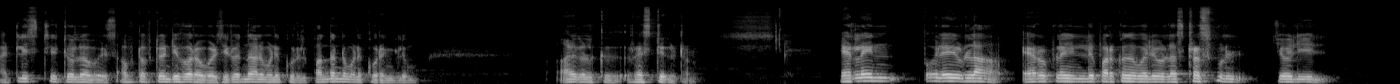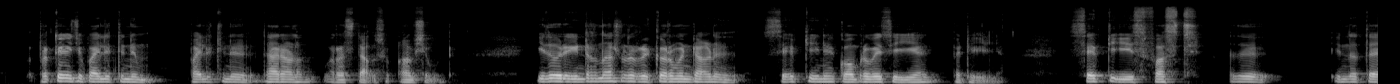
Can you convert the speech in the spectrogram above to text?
at least twelve hours out of twenty four hours ഇരുപത്തിനാല് മണിക്കൂറിൽ പന്ത്രണ്ട് മണിക്കൂറെങ്കിലും ആളുകൾക്ക് റെസ്റ്റ് കിട്ടണം. എയർലൈൻ പോലെയുള്ള എയറോപ്ലെയിനിൽ പറക്കുന്ന പോലെയുള്ള സ്ട്രെസ്ഫുൾ ജോലിയിൽ പ്രത്യേകിച്ച് പൈലറ്റിനും പൈലറ്റിന് ധാരാളം റെസ്റ്റ് ആവശ്യം ആവശ്യമുണ്ട്. ഇതൊരു ഇന്റർനാഷണൽ ആണ്. സേഫ്റ്റീനെ കോംപ്രമൈസ് ചെയ്യാൻ പറ്റുകയില്ല. സേഫ്റ്റി ഈസ് ഫസ്റ്റ് അത് ഇന്നത്തെ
